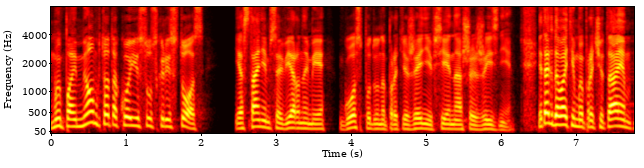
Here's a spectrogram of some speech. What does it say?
Мы поймем, кто такой Иисус Христос. И останемся верными Господу на протяжении всей нашей жизни. Итак, давайте мы прочитаем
